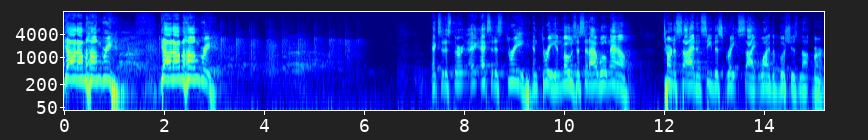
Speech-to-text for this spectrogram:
God, I'm hungry. God, I'm hungry. Exodus, 3, Exodus 3 and 3. And Moses said, I will now turn aside and see this great sight, why the bush is not burned.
